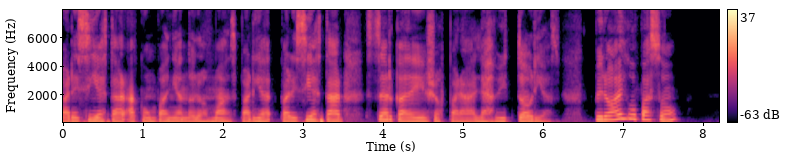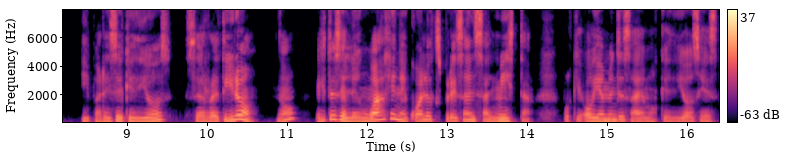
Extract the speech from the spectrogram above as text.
parecía estar acompañándolos más, parecía estar cerca de ellos para las victorias. Pero algo pasó y parece que Dios se retiró, ¿no? Este es el lenguaje en el cual lo expresa el salmista, porque obviamente sabemos que Dios es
